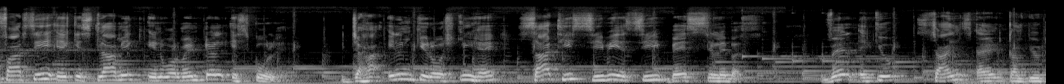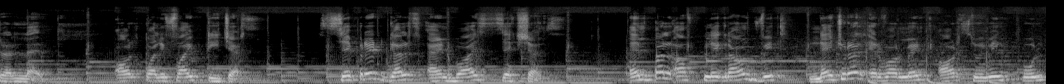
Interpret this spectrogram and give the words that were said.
फारसी एक इस्लामिक इन्वामेंटल स्कूल है, जहाँ इल्म की रोशनी है, साथ ही C B S E based syllabus well equipped science and computer lab और qualified teachers separate girls and boys section ample of playground with natural environment और swimming pool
